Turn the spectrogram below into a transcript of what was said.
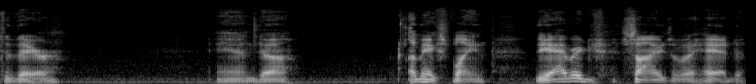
to there and uh, let me explain. The average size of a head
